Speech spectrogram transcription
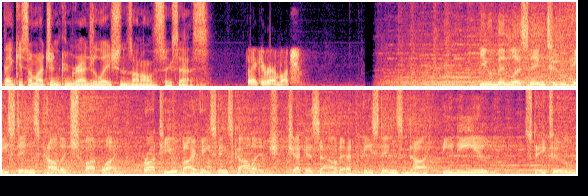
Thank you so much, and congratulations on all the success. Thank you very much. You've been listening to Hastings College Spotlight, brought to you by Hastings College. Check us out at hastings.edu. Stay tuned.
